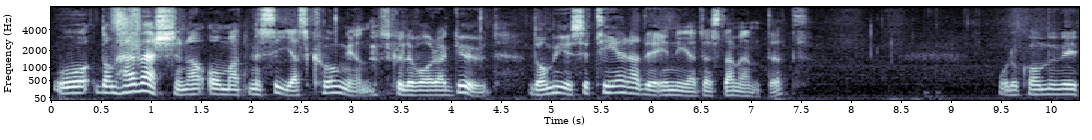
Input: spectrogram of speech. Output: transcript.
Och de här verserna om att Messias, kungen, skulle vara Gud, de är ju citerade i Nya testamentet. Och då kommer vi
